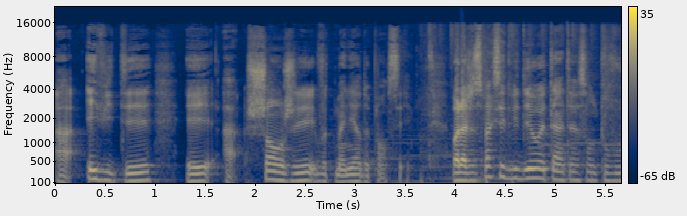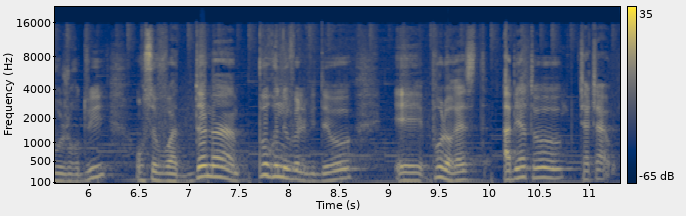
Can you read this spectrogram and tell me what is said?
à éviter et à changer votre manière de penser. Voilà, j'espère que cette vidéo était intéressante pour vous aujourd'hui. On se voit demain pour une nouvelle vidéo et pour le reste, à bientôt. Ciao ciao.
